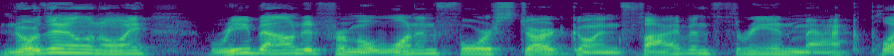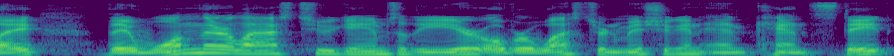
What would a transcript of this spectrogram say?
Northern Illinois rebounded from a 1 and 4 start going 5 and 3 in MAC play. They won their last two games of the year over Western Michigan and Kent State.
